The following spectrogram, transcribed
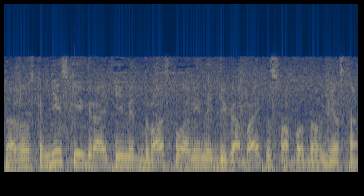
На жестком диске играет лимит 2,5 гигабайта свободного места.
